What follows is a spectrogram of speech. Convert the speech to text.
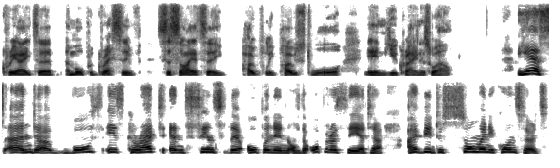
create a, a more progressive society, hopefully post-war in Ukraine as well. Yes, and uh, both is correct. And since the opening of the opera theater, I've been to so many concerts.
